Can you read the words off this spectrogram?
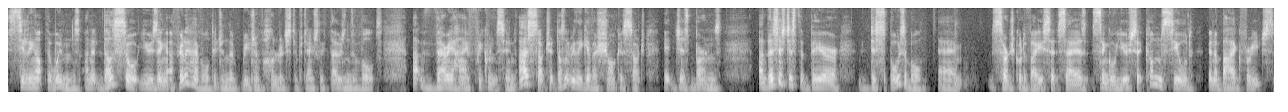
sealing up the wounds. And it does so using a fairly high voltage in the region of hundreds to potentially thousands of volts at very high frequency. And as such, it doesn't really give a shock as such, it just burns. And this is just the bare disposable um, surgical device. It says single use. It comes sealed in a bag for each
